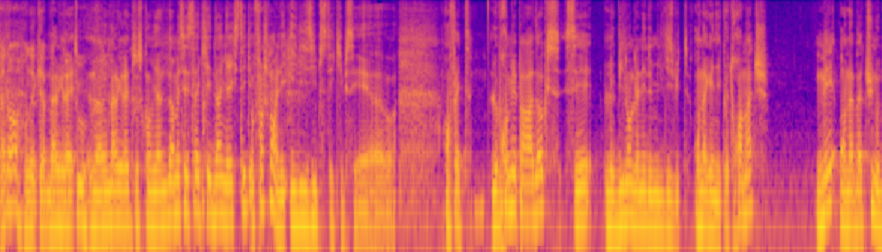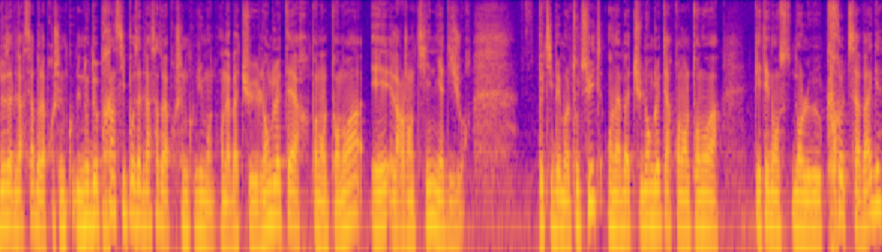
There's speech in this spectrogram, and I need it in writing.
Ah non, on est capable malgré, de tout. non, mais malgré tout ce qu'on vient de... Non, mais c'est ça qui est dingue avec cette équipe. Franchement, elle est illisible, cette équipe. C'est, euh, En fait, le premier paradoxe, c'est le bilan de l'année 2018. On a gagné que trois matchs, mais on a battu nos deux adversaires de la prochaine coupe, nos deux principaux adversaires de la prochaine Coupe du Monde. On a battu l'Angleterre pendant le tournoi et l'Argentine il y a dix jours. Petit bémol tout de suite, on a battu l'Angleterre pendant le tournoi qui était dans, dans le creux de sa vague.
